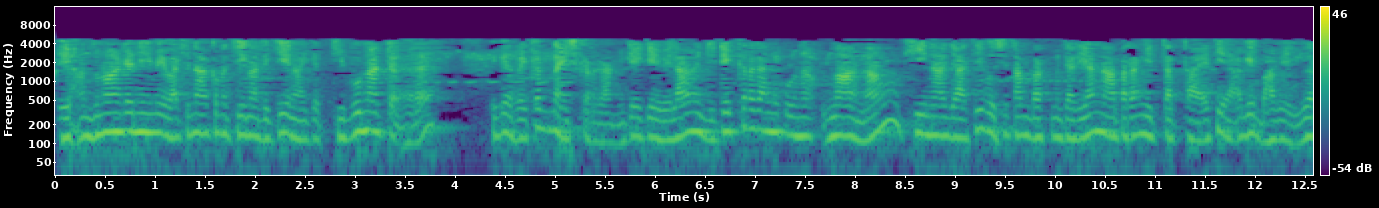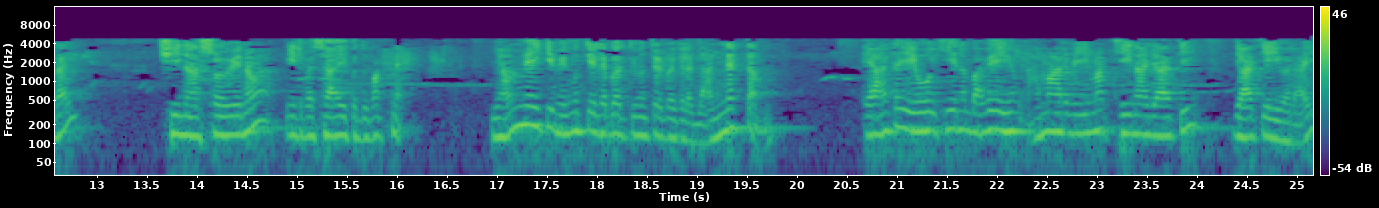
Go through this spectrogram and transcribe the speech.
ඒ හඳුනා ගැනීමේ වටිනාකම තියනවාද කියන එක තිබුණට ඒක රෙකග්නයිස් කරගන්න. ඒකේ වෙලාවෙ ඩිටෙක්ට් කරගන්න උනා නම් කීනා જાති වසිතම් භක්මචරියන් ආපරං ඉත්තත්තායති. එයාගේ භවය ඉවරයි. චීනාශ්‍රව වෙනවා. ඊට පස්සේ ආයෙ පුදුමක් නැහැ. යම් මේකේ විමුක්තිය ලැබුවත් විමුක්තිය ලැබුවා කියලා දන්නේ නැත්නම් එයාට යෝ කියන භවයේ හමාර වීමක් චීනා જાති જાතිය ඉවරයි.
